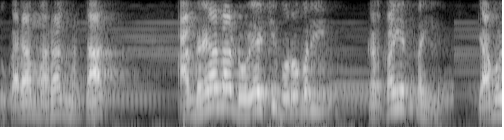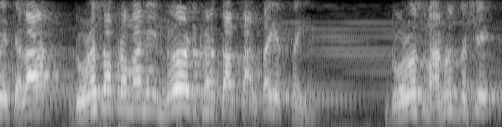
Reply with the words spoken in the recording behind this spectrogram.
तुकाराम महाराज म्हणतात आंधळ्याला डोळ्याची बरोबरी करता येत नाही. त्यामुळे त्याला डोळसाप्रमाणे न अडखळता चालता येत नाही. डोळस माणूस जसे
